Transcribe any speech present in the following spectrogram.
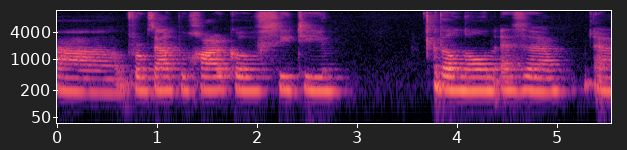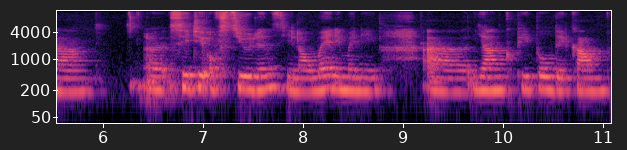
uh, for example, Kharkov city, well known as a, uh, a city of students. You know, many many uh, young people they come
